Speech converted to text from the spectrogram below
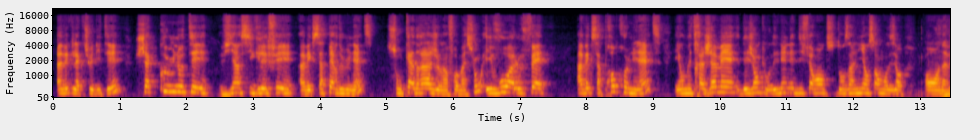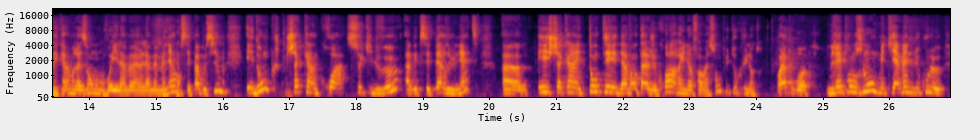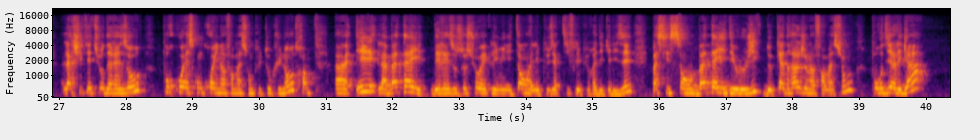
avec l'actualité, chaque communauté vient s'y greffer avec sa paire de lunettes, son cadrage de l'information, et voit le fait avec sa propre lunette. Et on mettra jamais des gens qui ont des lunettes différentes dans un lit ensemble en disant oh, on avait quand même raison, on voyait la, même manière, non, c'est pas possible. Et donc, chacun croit ce qu'il veut avec ses paires de lunettes, euh, et chacun est tenté davantage de croire à une information plutôt qu'une autre. Voilà pour euh, une réponse longue, mais qui amène du coup l'architecture des réseaux pourquoi est-ce qu'on croit une information plutôt qu'une autre, euh, et la bataille des réseaux sociaux avec les militants et les plus actifs, les plus radicalisés, parce qu'ils sont en bataille idéologique de cadrage de l'information pour dire les gars,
